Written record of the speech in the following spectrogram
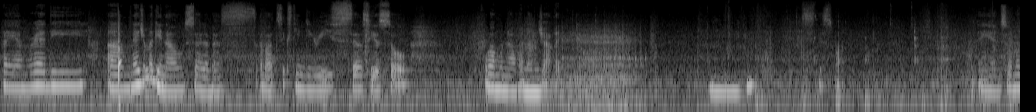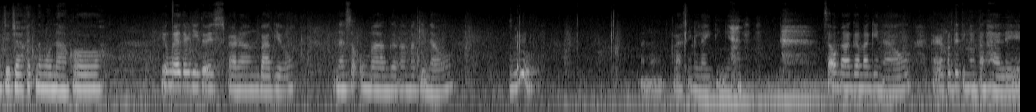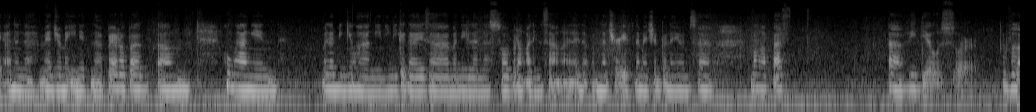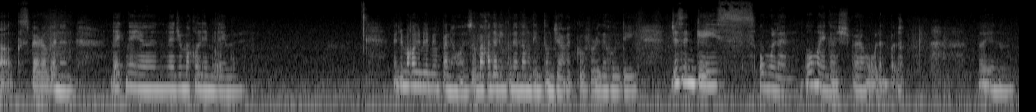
I am ready. Um, medyo maginaw sa labas. About 16 degrees Celsius. So, kuha muna ako ng jacket. Mm -hmm. It's this one. Ayan. So, magja-jacket na muna ako. Yung weather dito is parang bagyo. Nasa umaga maginaw. Ooh! Anong klaseng lighting yan? sa umaga maginaw. Pero pagdating ng tanghali, ano na, medyo mainit na. Pero pag um, humangin, malamig yung hangin. Hindi kagaya sa Manila na sobrang alinsangan. I'm not sure if na-mention ko na yun sa mga past uh, videos or vlogs. Pero ganun. Like ngayon, medyo makulimlim. Medyo makulimlim yung panahon. So, baka dalhin ko na lang din tong jacket ko for the whole day. Just in case umulan. Oh my gosh, parang ulan pala. Ayun.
